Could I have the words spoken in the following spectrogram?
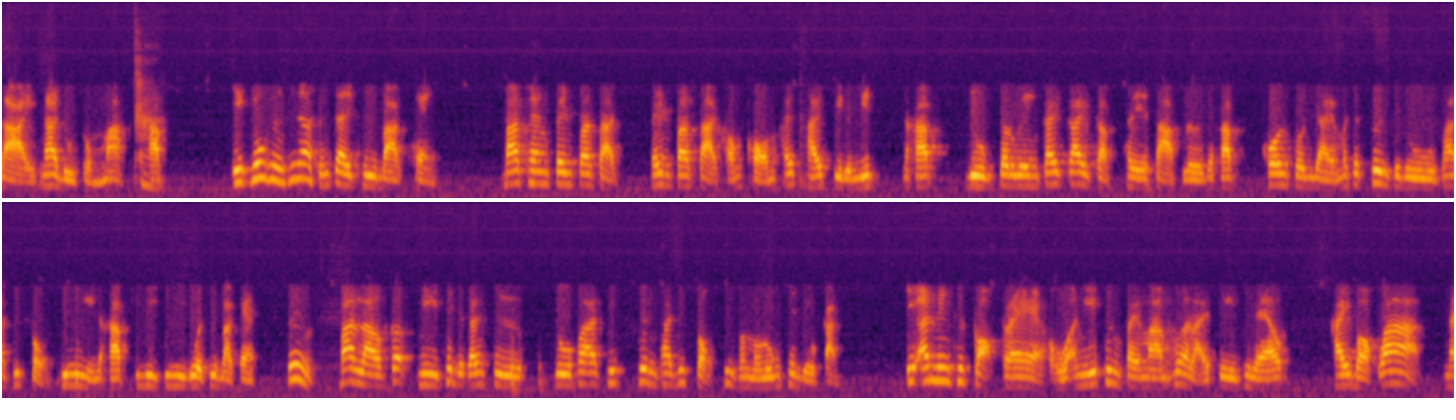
ทรายน่าดูชมมากนะครับ อีกยุคหนึ่งที่น่าสนใจคือบาแข่ง บาแข่งเป็นปราสาทเป็นปราสาทของขอมคล้ายๆพีระมิดนะครับ อยู่บริเวณใกล้ ๆ กับทะเลสาบเลยนะครับ คนส่วนใหญ่มันจะขึ้นไปดูพระอาทิตย์ตกที่นี่นะครับ ที่นี่ที่นี่ด้วยที่บาแข่งซึ่งบ้านเราก็มีเช่นเดียวกันคือ ดูพระอาทิตย์ขึ้นพระอาทิตย์ตกที่พนมรุ้งเช่นเดียวกัน อีกอันหนึงคือเกาะแกรโอ้โหอันนี้เพิ่งไปมาเมื่อหลายปีที่แล้ว ใครบอกว่าใน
